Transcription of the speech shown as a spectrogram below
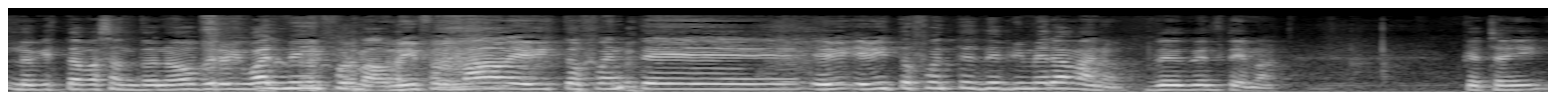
lo que está pasando, ¿no? Pero igual me he informado, me he informado, he visto fuentes, he, he visto fuentes de primera mano de- del tema. ¿Cachai?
